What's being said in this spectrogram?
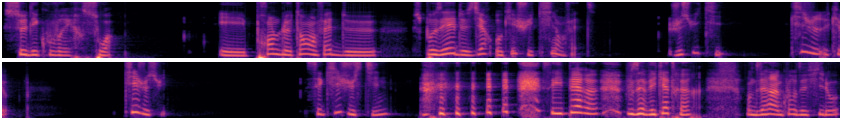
se découvrir soi. Et prendre le temps en fait de se poser et de se dire ok je suis qui en fait? Je suis qui? Qui je, qui, je suis? C'est qui Justine? C'est hyper... Euh, vous avez 4 heures. On dirait un cours de philo.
